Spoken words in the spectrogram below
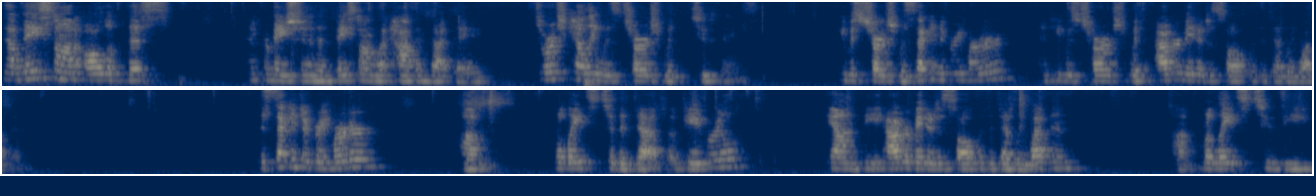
Now, based on all of this information and based on what happened that day, George Kelly was charged with two things. He was charged with second degree murder and he was charged with aggravated assault with a deadly weapon. The second degree murder um, relates to the death of Gabriel, and the aggravated assault with a deadly weapon uh, relates to the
